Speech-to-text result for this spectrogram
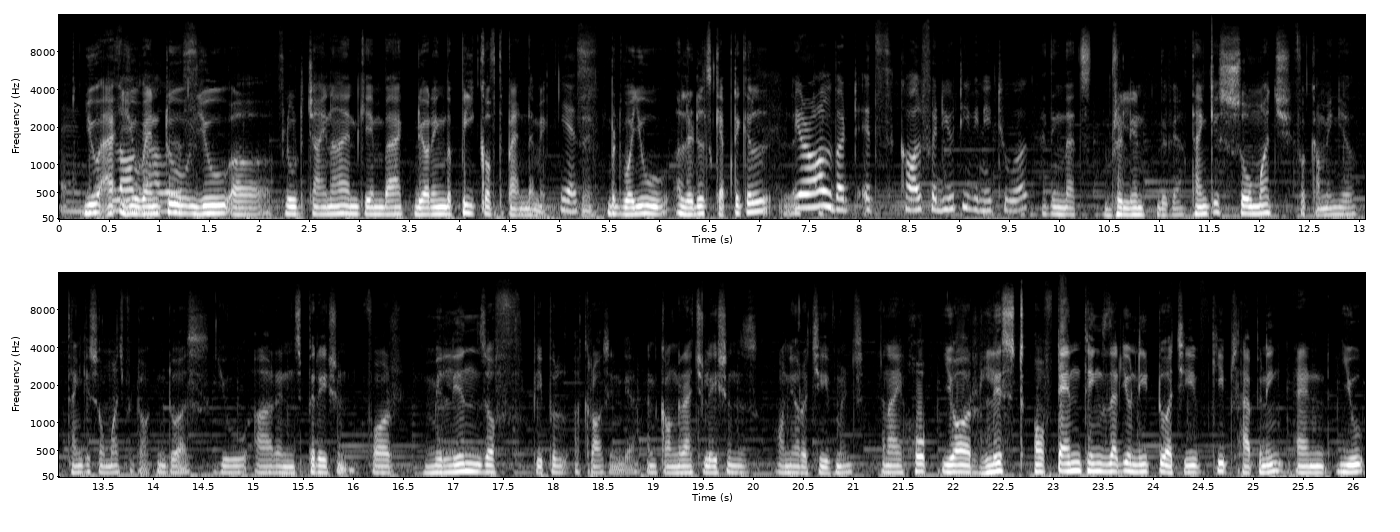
And You uh, you went hours. to you uh, flew to China and came back during the peak of the pandemic. Yes. Right. But were you a little skeptical? You're all, but it's call for duty. We need to work. I think that's brilliant, Divya. Thank you so much for coming here. Thank you so much for talking to us. You are an inspiration for millions of people across India. And congratulations on your achievements. And I hope your list of 10 things that you need to achieve keeps happening and you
